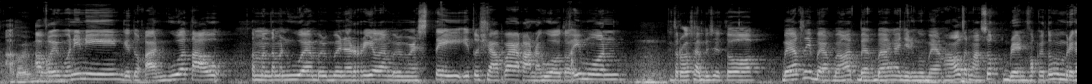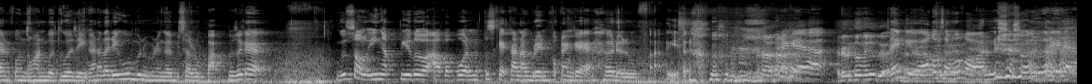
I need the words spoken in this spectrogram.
Autoimun. autoimun ini gitu kan. Gue tahu teman-teman gue yang benar-benar real yang benar-benar stay itu siapa ya karena gue autoimun. Terus habis itu banyak sih banyak banget banyak banget ngajarin gue banyak hal termasuk brain fog itu memberikan keuntungan buat gue sih karena tadi gue benar-benar nggak bisa lupa. Maksudnya kayak gue selalu ingat gitu apa pun terus kayak karena brain fog yang kayak "Ah, udah lupa gitu. Kayak Ada untungnya juga. Thank you, aku bisa move on. Maksudnya kayak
